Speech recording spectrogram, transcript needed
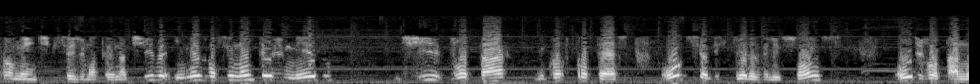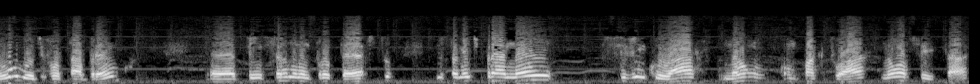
realmente que seja uma alternativa e mesmo assim não teve medo de votar enquanto protesto, ou de se abster das eleições, ou de votar nulo, ou de votar branco, é, pensando num protesto justamente para não se vincular, não compactuar, não aceitar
